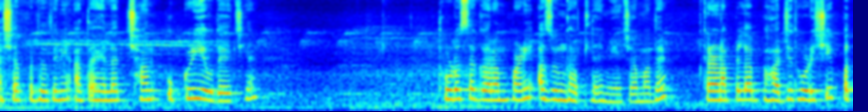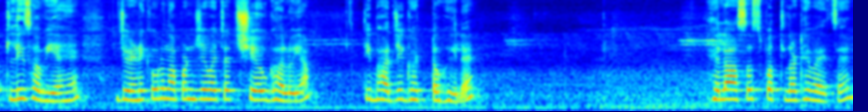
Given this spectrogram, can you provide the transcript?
अशा पद्धतीने आता ह्याला छान उकळी येऊ द्यायची आहे. थोडंसं गरम पाणी अजून घातलं आहे मी याच्यामध्ये कारण आपल्याला भाजी थोडीशी पतलीच हवी आहे. जेणेकरून आपण जेव्हा याच्यात शेव घालूया ती भाजी घट्ट होईल आहे. ह्याला असंच पतलं ठेवायचं आहे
